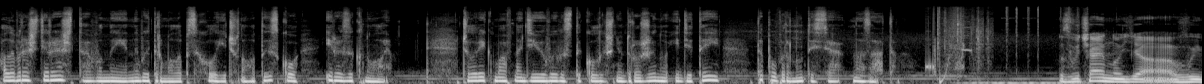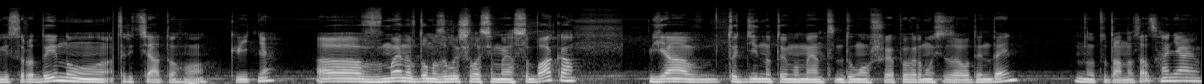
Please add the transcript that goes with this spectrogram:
але, врешті-решт, вони не витримали психологічного тиску і ризикнули. Чоловік мав надію вивезти колишню дружину і дітей та повернутися назад. Звичайно, я вивіз родину 30 квітня. В мене вдома залишилася моя собака. Я тоді на той момент думав, що я повернуся за один день. Ну, туди назад зганяю.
